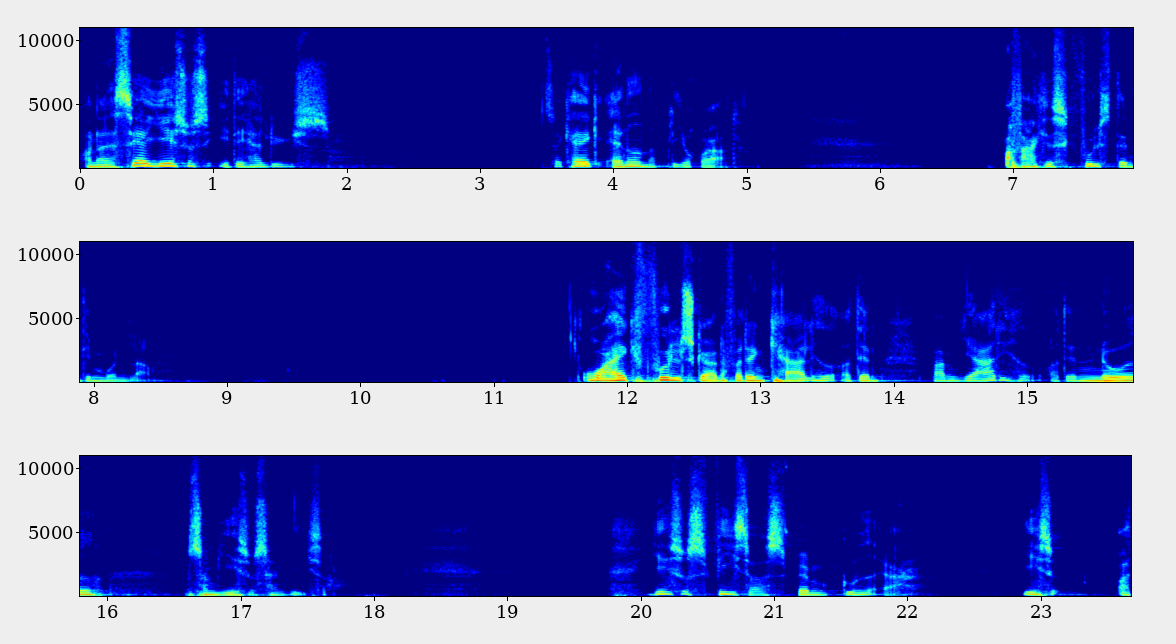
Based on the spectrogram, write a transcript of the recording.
Og når jeg ser Jesus i det her lys, så kan jeg ikke andet end at blive rørt. Og faktisk fuldstændig mundlam. Ord er ikke fuldskørende for den kærlighed og den barmhjertighed og den nåde, som Jesus han viser. Jesus viser os, hvem Gud er. Jesus, og,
